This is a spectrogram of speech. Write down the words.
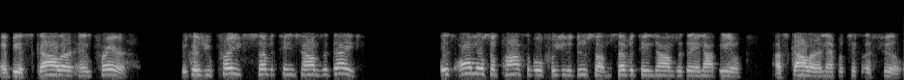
and be a scholar in prayer because you pray 17 times a day. It's almost impossible for you to do something 17 times a day and not be a, a scholar in that particular field.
